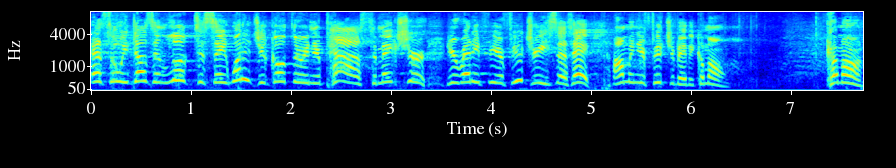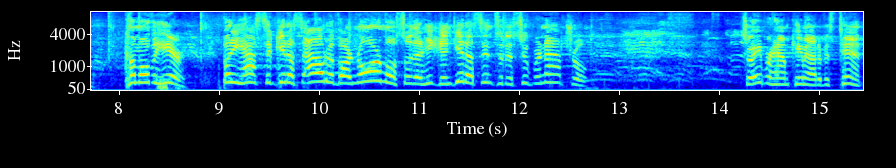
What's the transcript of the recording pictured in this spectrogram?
And so He doesn't look to say, What did you go through in your past to make sure you're ready for your future? He says, Hey, I'm in your future, baby. Come on. Come on. Come over here. But He has to get us out of our normal so that He can get us into the supernatural. So Abraham came out of his tent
